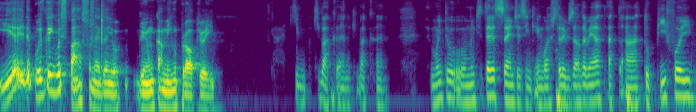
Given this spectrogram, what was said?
E aí depois ganhou espaço, né? Ganhou, ganhou um caminho próprio aí. Que, que bacana, que bacana. Muito, muito interessante, assim, quem gosta de televisão também, a, a, a Tupi foi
